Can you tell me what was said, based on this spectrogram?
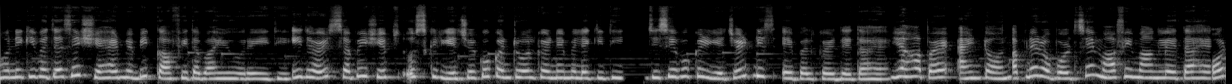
होने की वजह से शहर में भी काफ़ी तबाही हो रही थी। इधर सभी शिप्स उस क्रिएचर को कंट्रोल करने में लगी थी। जिसे वो क्रिएचर डिसेबल कर देता है। यहाँ पर एंटोन अपने रोबोट से माफ़ी मांग लेता है और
